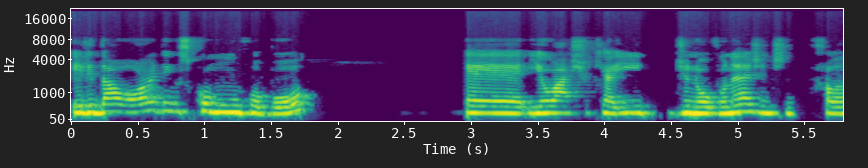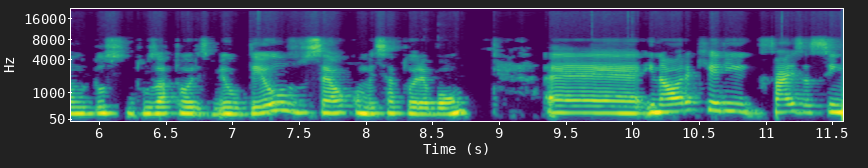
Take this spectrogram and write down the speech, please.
ele dá ordens como um robô. É, e eu acho que aí, de novo, né, a gente falando dos, dos atores, meu Deus do céu, como esse ator é bom. É, e na hora que ele faz, assim,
